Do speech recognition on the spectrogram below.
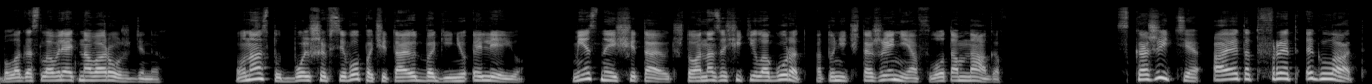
благословлять новорожденных. У нас тут больше всего почитают богиню Элею. Местные считают, что она защитила город от уничтожения флотом нагов. «Скажите, а этот Фред Эглад?»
